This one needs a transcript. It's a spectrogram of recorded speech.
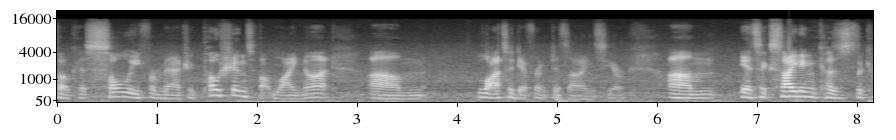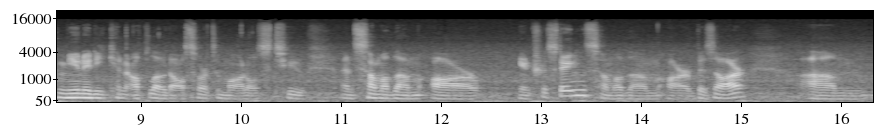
focused solely for magic potions, but why not? Um, lots of different designs here. Um, it's exciting because the community can upload all sorts of models too, and some of them are interesting, some of them are bizarre. Um,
